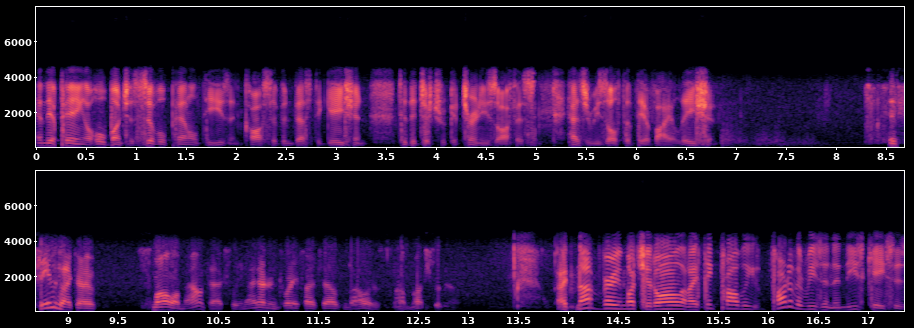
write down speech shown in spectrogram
and they're paying a whole bunch of civil penalties and costs of investigation to the district attorney's office as a result of their violation. It seems like a small amount, actually. Nine hundred twenty-five thousand dollars is not much for them. Uh, Uh, not very much at all, and I think probably part of the reason in these cases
